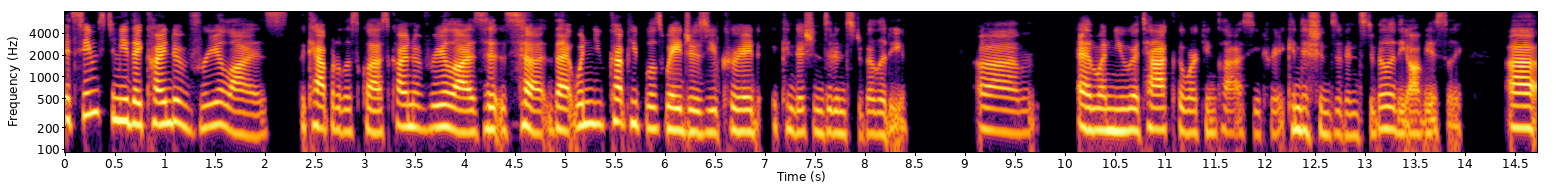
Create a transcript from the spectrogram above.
it seems to me they kind of realize the capitalist class kind of realizes uh, that when you cut people's wages, you create conditions of instability. Um, and when you attack the working class, you create conditions of instability, obviously. Uh,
